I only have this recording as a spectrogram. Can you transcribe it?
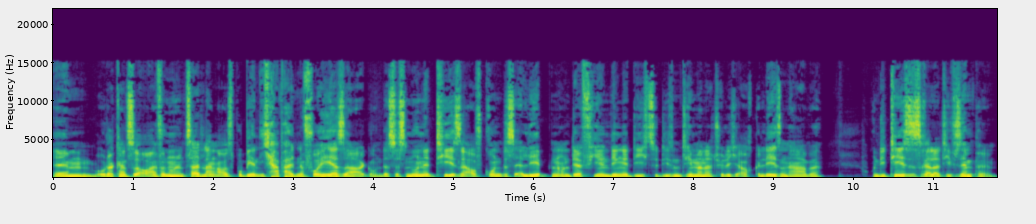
Ähm, oder kannst du auch einfach nur eine Zeit lang ausprobieren. Ich habe halt eine Vorhersage und das ist nur eine These aufgrund des Erlebten und der vielen Dinge, die ich zu diesem Thema natürlich auch gelesen habe. Und die These ist relativ simpel.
